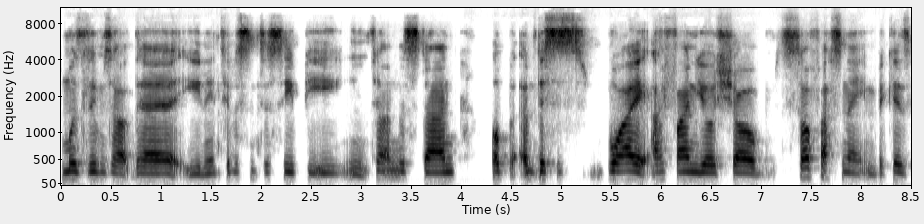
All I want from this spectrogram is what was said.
Muslims out there. You need to listen to CP. You need to understand. This is why I find your show so fascinating because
